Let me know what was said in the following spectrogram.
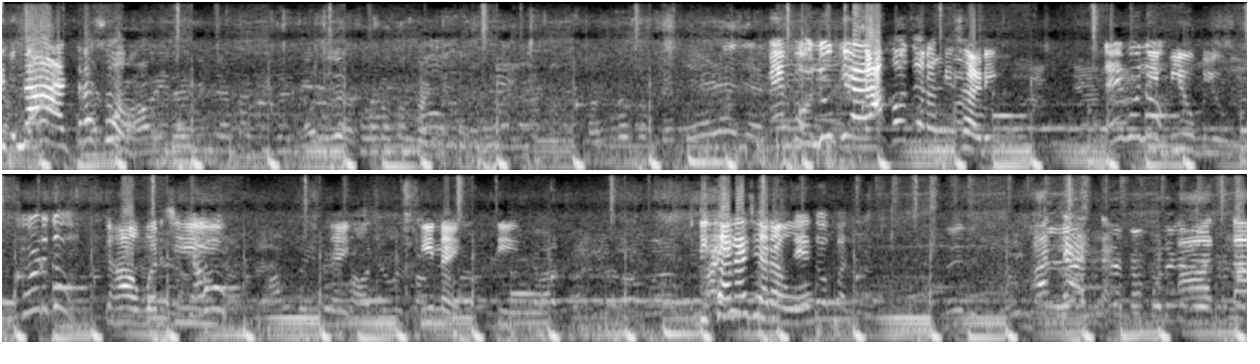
कितना अठरा सौ मैं बोलू क्या? दाखव जरा ती साडी. नहीं बोलो? ब्ल्यू ब्ल्यू छोड़ दो। हा वरची. नाही ती नाही ती. दिखा ना जरा वो. आता आता. आता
